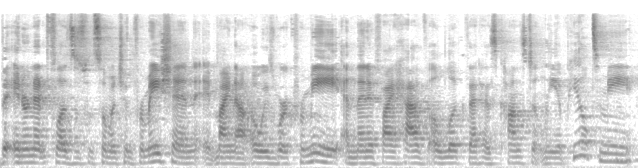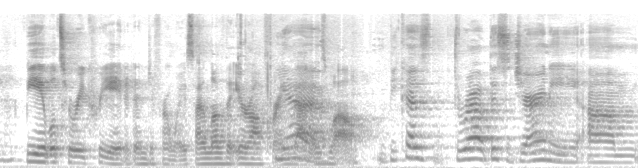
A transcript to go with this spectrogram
the internet floods us with so much information; it might not always work for me. And then if I have a look that has constantly appealed to me, be able to recreate it in different ways. So I love that you're offering that as well. because throughout this journey um,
